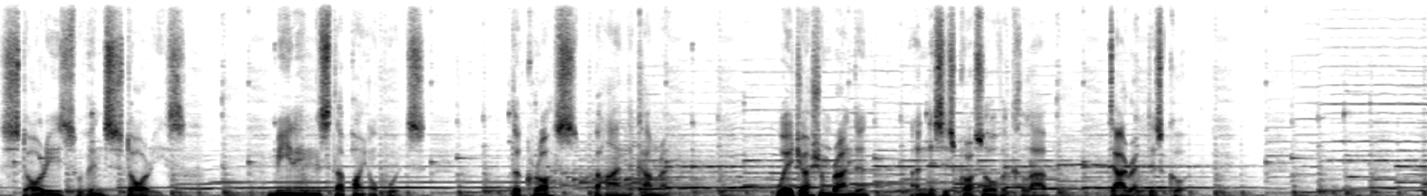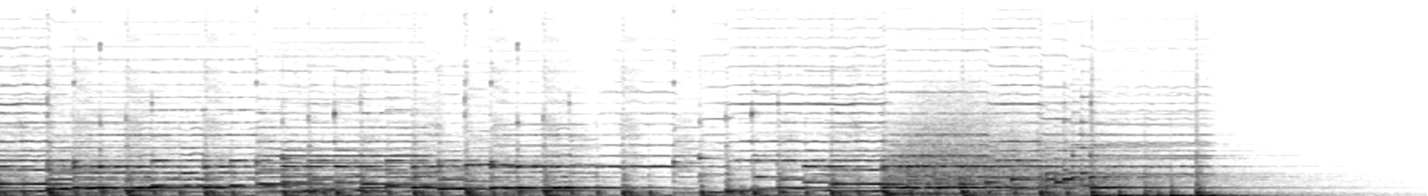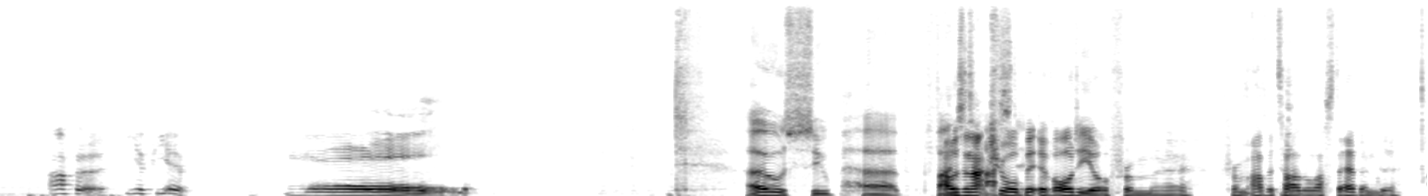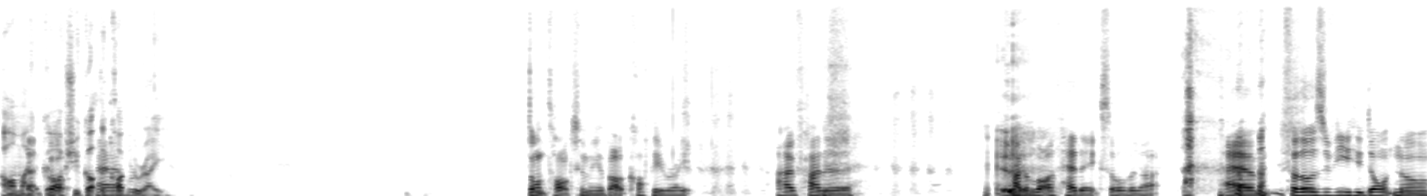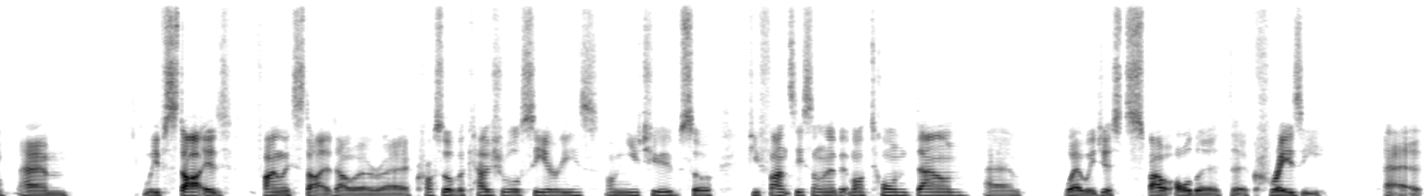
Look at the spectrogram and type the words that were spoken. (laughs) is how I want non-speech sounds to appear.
Stories within stories. Meanings that point upwards. The cross behind the camera. We're Josh and Brandon, and this is Crossover Collab Director's Cut. Superb. That was an actual bit of audio from uh, from Avatar: The Last Airbender. Oh my that got, gosh, you got the uh, copyright. Don't talk to me about copyright. I've had a I've had a lot of headaches over that. (laughs) Um, for those of you who don't know, um, we've started finally started our uh, crossover casual series on YouTube. So if you fancy something a bit more toned down, um, where we just spout all the the crazy uh,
